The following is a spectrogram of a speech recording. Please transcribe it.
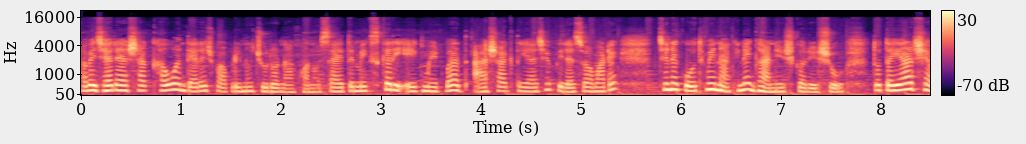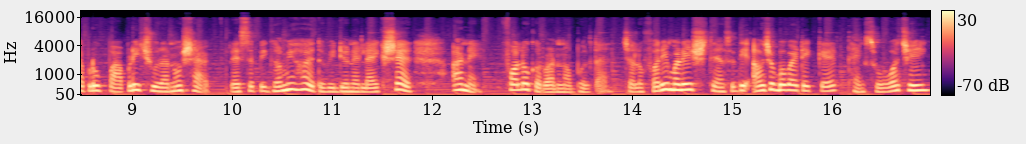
હવે જ્યારે આ શાક ખાવું હોય ત્યારે જ પાપડીનો ચૂરો નાખવાનો. સાયતે મિક્સ કરી એક મિનિટ બાદ આ શાક તૈયાર છે, પીરસવા માટે, જેને કોથમીર નાખીને ગાર્નિશ કરીશું. તો તૈયાર છે આપણું પાપડી ચૂરાનું શાક. રેસિપી ગમી હોય તો વિડીયોને લાઇક શેર અને ફોલો કરવાનું ન ભૂલતા. ચલો ફરી મળીશ. ત્યાં સુધી આવજો. Bye bye take care thanks for watching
